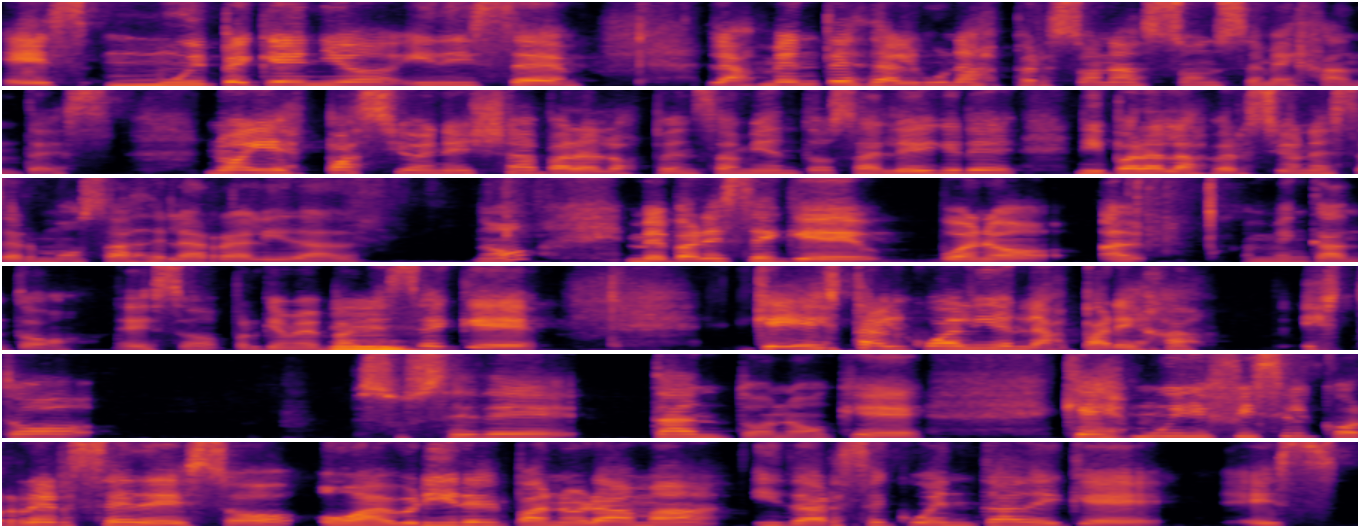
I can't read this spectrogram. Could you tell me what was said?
es muy pequeño y dice, las mentes de algunas personas son semejantes. No hay espacio en ella para los pensamientos alegres ni para las versiones hermosas de la realidad, ¿no? Me parece que, bueno, me encantó eso, porque me mm. parece que, que es tal cual y en las parejas esto sucede tanto, ¿no? Que, es muy difícil correrse de eso o abrir el panorama y darse cuenta de que es,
